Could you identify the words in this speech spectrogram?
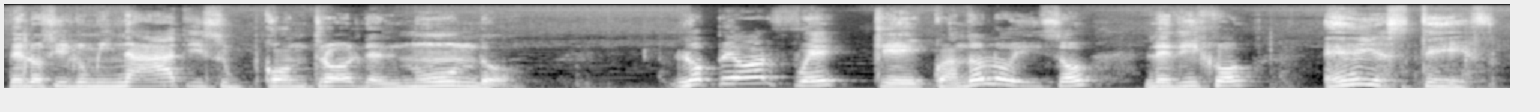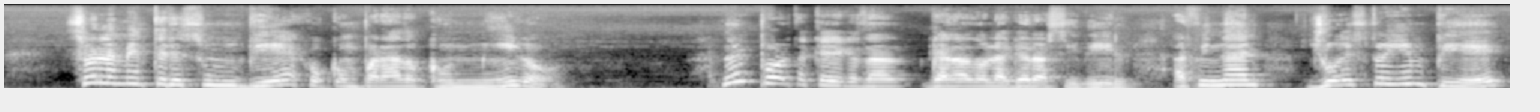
de los Illuminati y su control del mundo. Lo peor fue que cuando lo hizo, le dijo, Hey Steve, solamente eres un viejo comparado conmigo. No importa que hayas gana- ganado la guerra civil, al final yo estoy en pie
